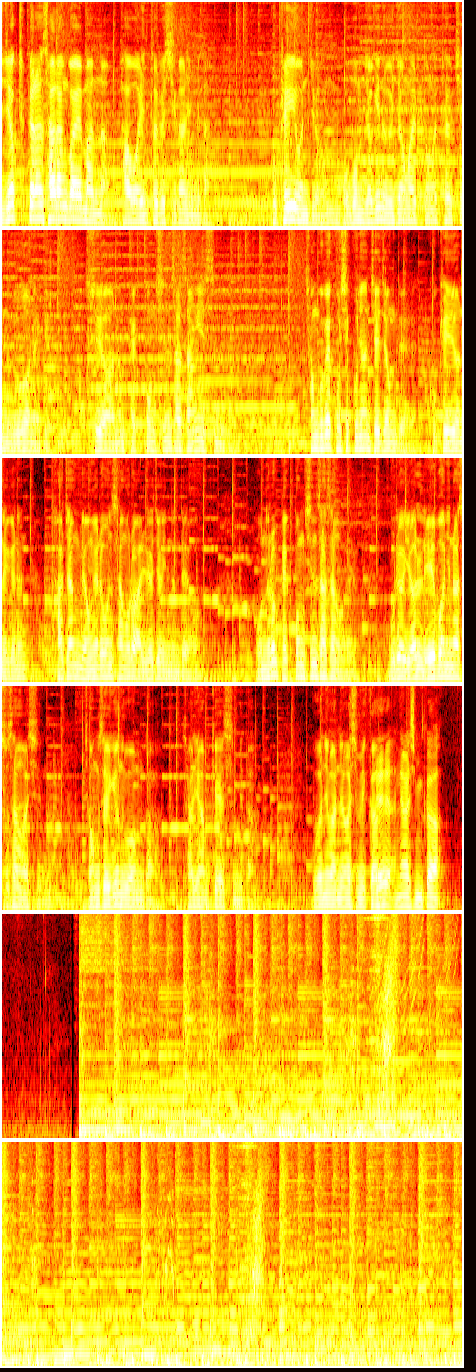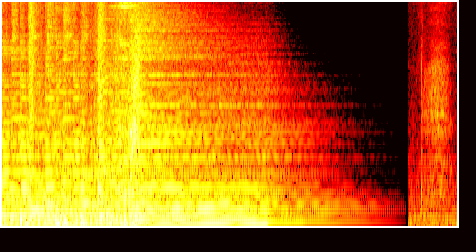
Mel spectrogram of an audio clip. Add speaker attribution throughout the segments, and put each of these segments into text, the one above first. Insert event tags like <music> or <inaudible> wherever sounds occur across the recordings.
Speaker 1: 우리 지역 특별한 사람과의 만남 파워 인터뷰 시간입니다. 국회의원 중 모범적인 의정 활동을 펼친 의원에게 수여하는 백봉 신 사상이 있습니다. 1999년 제정돼 국회의원에게는 가장 명예로운 상으로 알려져 있는데요. 오늘은 백봉 신 사상을 무려 14번이나 수상하신 정세균 의원과 자리 함께 했습니다. 의원님 안녕하십니까?
Speaker 2: 네, 안녕하십니까.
